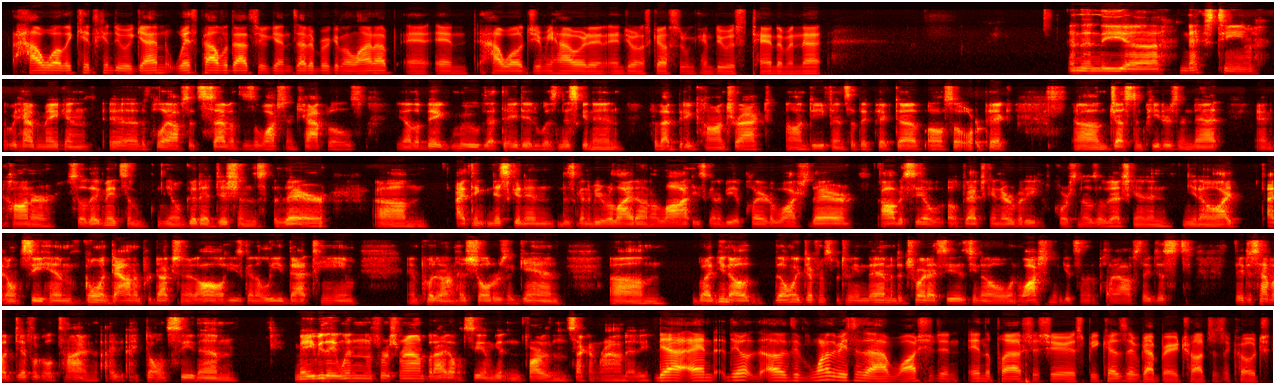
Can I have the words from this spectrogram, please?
how well the kids can do again with Pavel Datsyuk again, Zetterberg in the lineup, and, and how well Jimmy Howard and, and Jonas Gustavsson can do as tandem in net. And then the uh, next team that we have making uh, the playoffs at seventh is the Washington Capitals. You know, the big move that they did was Niskanen for that big contract on defense that they picked up. Also, Orpik, um, Justin Peters in net and Connor. So they've made some you know good additions there. Um, I think Niskanen is going to be relied on a lot. He's going to be a player to watch there. Obviously, Ovechkin. Everybody, of course, knows Ovechkin, and you know I I don't see him going down in production at all. He's going to lead that team and put it on his shoulders again. Um, but you know the only difference between them and Detroit I see is you know when Washington gets in the playoffs, they just they just have a difficult time. I, I don't see them maybe they win in the first round, but I don't see them getting farther than the second round, Eddie. Yeah, and the, uh, the one of the reasons I have Washington in the playoffs this year is because they've got Barry Trotz as a coach.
